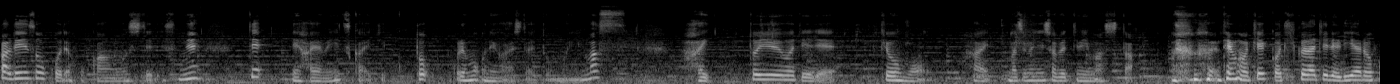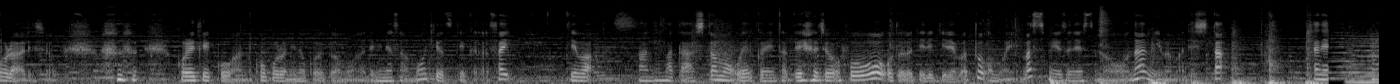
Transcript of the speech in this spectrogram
冷蔵庫で保管をしてですね。で、え早めに使い切ることこれもお願いしたいと思います。はい。というわけで今日もはい真面目に喋ってみました。でも結構聞くだけでリアルホラーでしょ これ結構あの心に残ると思うので皆さんもお気をつけください。ではあのまた明日もお役に立てる情報をお届けできればと思います。ミューズネストのオーナーみままでした。じゃあね。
